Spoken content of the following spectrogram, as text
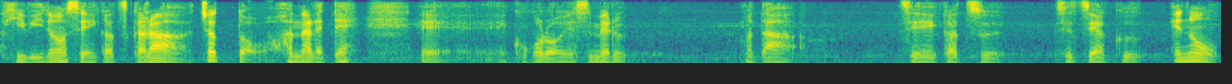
日々の生活からちょっと離れて、えー、心を休める、また生活、節約への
